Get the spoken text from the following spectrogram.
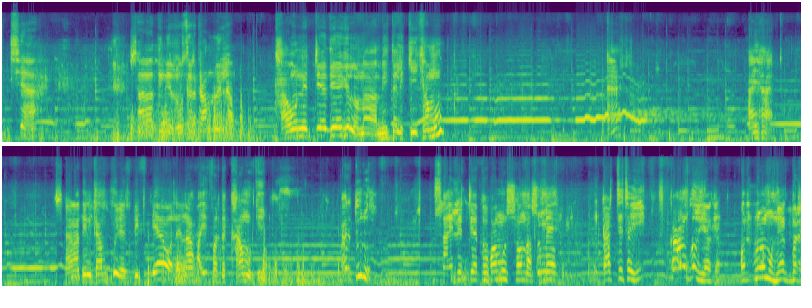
আচ্ছা সারাদিনে রোজের কাম রইলাম খাওনের টিয়া দিয়ে গেল না? আমি তাহলে কি খামু? হ্যাঁ? হাই সারাদিন কাম করে টিয়া অনে না পাই পরে খামু কি? আরে, দূর সাইলের টিয়া তো পামু সন্ধ্যা সময়। কাটতে চাই, কাম করি আগে পরে রমুন একবারে।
